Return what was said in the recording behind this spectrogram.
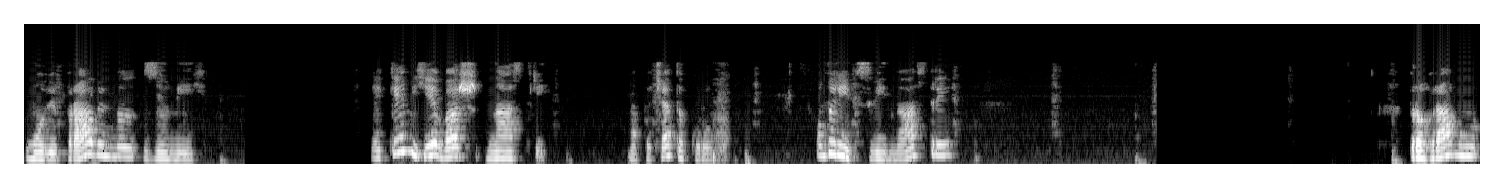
у мові правильно зумій. Яким є ваш настрій? На початок уроку. Оберіть свій настрій програму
